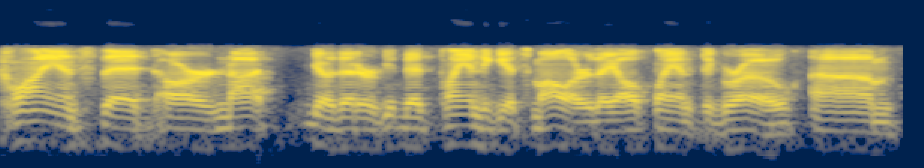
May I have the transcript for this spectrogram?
clients that are not, you know, that are that plan to get smaller. They all plan to grow. Um,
